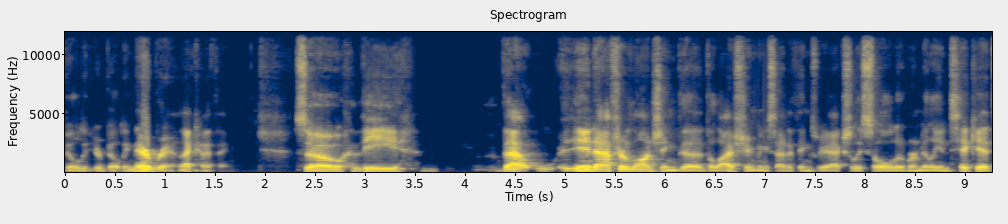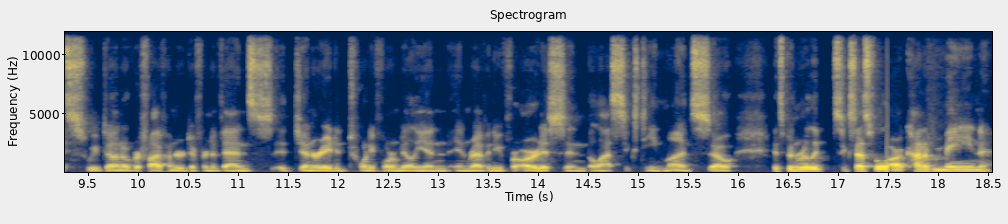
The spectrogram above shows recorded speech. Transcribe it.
building, you're building their brand, that kind of thing. So the that in after launching the the live streaming side of things, we actually sold over a million tickets. We've done over 500 different events. It generated 24 million in revenue for artists in the last 16 months. So it's been really successful. Our kind of main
